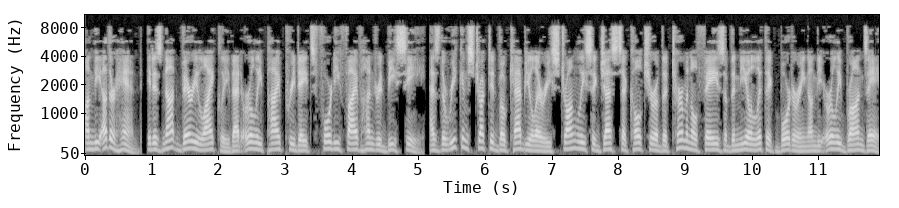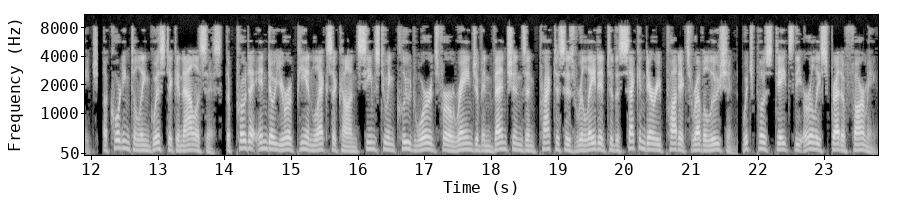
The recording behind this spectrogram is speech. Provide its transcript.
On the other hand, it is not very likely that early PIE predates 4500 BC, as the reconstructed vocabulary strongly suggests a culture of the terminal phase of the Neolithic bordering on the early Bronze Age. According to linguistic analysis, the Proto-Indo-European lexicon seems to include words for a range of inventions and practices related to the secondary products revolution, which postdates the early spread of farming.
